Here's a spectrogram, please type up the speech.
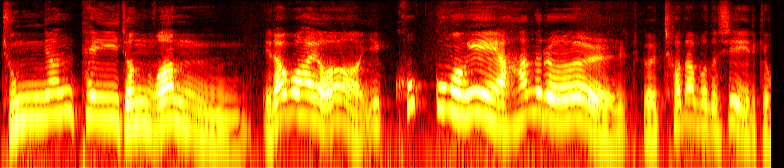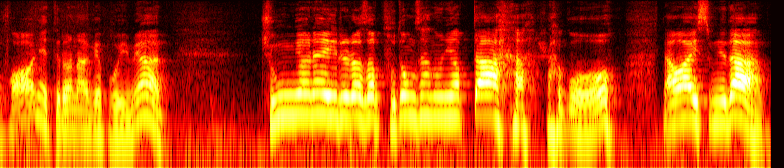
중년페이전원이라고 하여 이 콧구멍이 하늘을 그 쳐다보듯이 이렇게 훤히 드러나게 보이면 중년에 이르러서 부동산 운이 없다 라고 나와 있습니다.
